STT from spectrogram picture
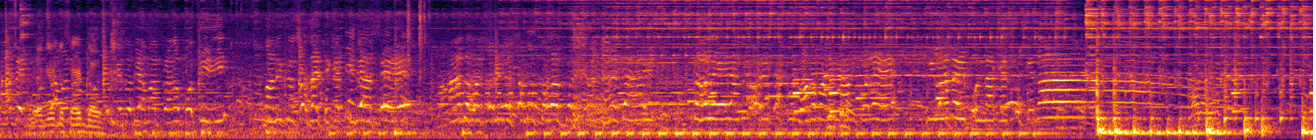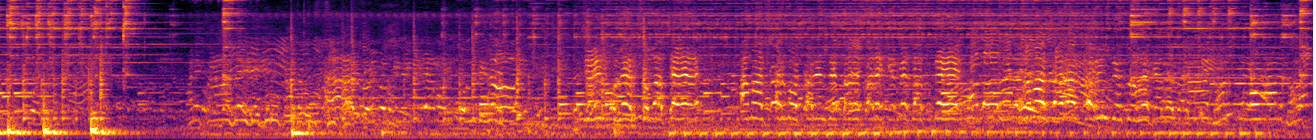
এদিকে একটা সাইড দাও। যদি আমার প্রাণপতি মানিক সদাই থেকে ফিরে আসে আজ আমার শরীরে সমস্ত রোগ পরিষ্কার হয়ে যায় তাহলে আমি হরি ঠাকুর ভগবানের নাম করে দিলাম এই নাকে শুকে না আরে কাজ এই যে গুরু কাজ দৈব কিনে দিল, শরীর যে তরে তরে কেঁপে যাচ্ছে। আমার সারা শরীর যে চলে গেলে। যাচ্ছে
